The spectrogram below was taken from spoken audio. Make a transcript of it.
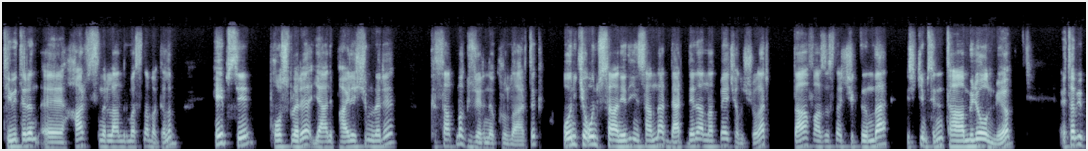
Twitter'ın e, harf sınırlandırmasına bakalım. Hepsi postları yani paylaşımları kısaltmak üzerine kurulu artık. 12-13 saniyede insanlar dertlerini anlatmaya çalışıyorlar. Daha fazlasına çıktığında hiç kimsenin tahammülü olmuyor. E tabii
